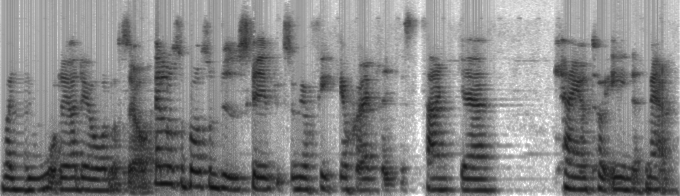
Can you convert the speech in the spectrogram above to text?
vad gjorde jag då? Eller så. Eller så bara som du skrev, liksom, jag fick en självkritisk tanke. Kan jag ta in ett mer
